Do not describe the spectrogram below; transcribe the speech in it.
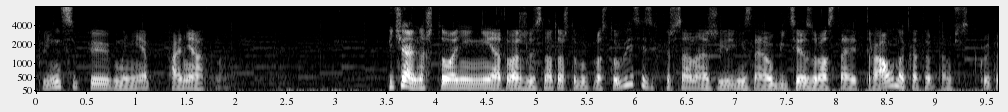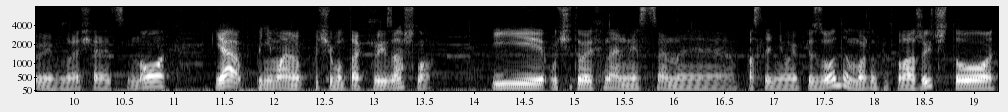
в принципе, мне понятно. Печально, что они не отважились на то, чтобы просто убить этих персонажей, или, не знаю, убить Эзру, оставить Трауна, который там через какое-то время возвращается. Но я понимаю, почему так произошло. И учитывая финальные сцены последнего эпизода, можно предположить, что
